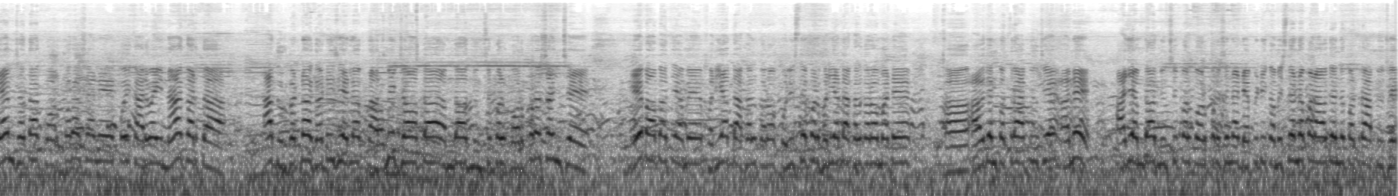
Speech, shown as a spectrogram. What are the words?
તેમ છતાં કોર્પોરેશને કોઈ કાર્યવાહી ના કરતા આ દુર્ઘટના ઘટી છે એટલે પ્રાથમિક જવાબદાર અમદાવાદ મ્યુનિસિપલ કોર્પોરેશન છે. એ બાબતે અમે ફરિયાદ દાખલ કરવા, પોલીસને પણ ફરિયાદ દાખલ કરવા માટે આવેદનપત્ર આપ્યું છે અને આજે અમદાવાદ મ્યુનિસિપલ કોર્પોરેશનના ડેપ્યુટી કમિશનરને પણ આવેદનપત્ર આપ્યું છે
